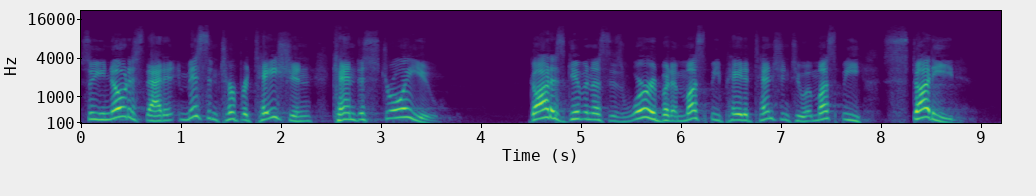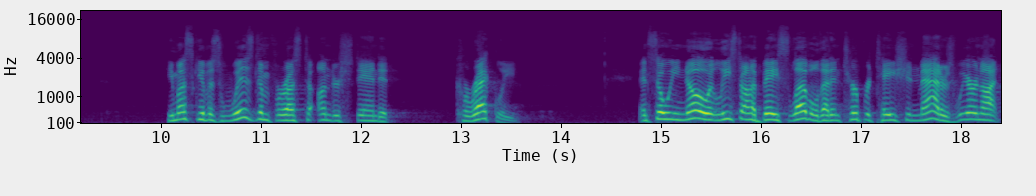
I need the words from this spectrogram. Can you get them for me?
So you notice that misinterpretation can destroy you. God has given us His Word, but it must be paid attention to. It must be studied. He must give us wisdom for us to understand it correctly. And so we know, at least on a base level, that interpretation matters. We are not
